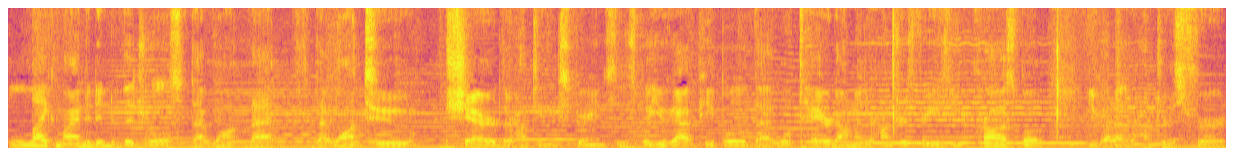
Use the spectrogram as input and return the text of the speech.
like-minded individuals that want that that want to shared their hunting experiences, but you got people that will tear down other hunters for using a crossbow. You got other hunters for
